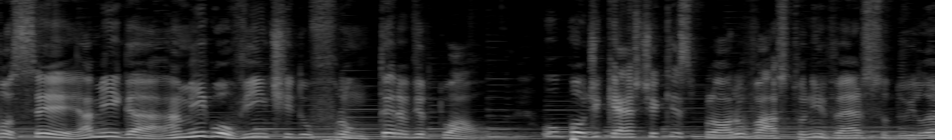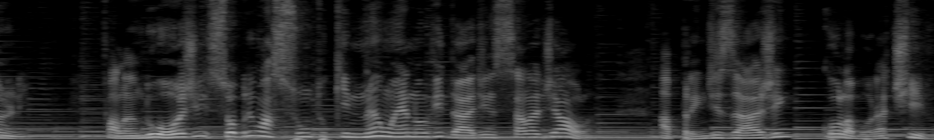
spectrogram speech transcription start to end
Você, amiga, amigo ouvinte do Fronteira Virtual, o podcast que explora o vasto universo do e-learning. Falando hoje sobre um assunto que não é novidade em sala de aula: aprendizagem colaborativa.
